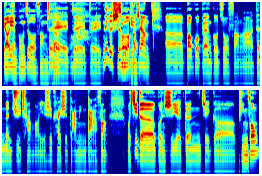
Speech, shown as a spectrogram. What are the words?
表演工作坊。对对对，那个时候好像呃，包括表演工作坊啊等等剧场啊，也是开始大名大放。我记得滚石也跟这个屏风。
